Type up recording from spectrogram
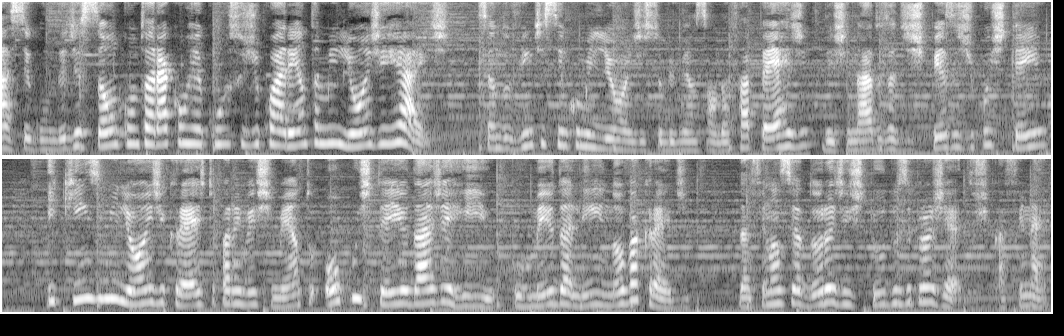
a segunda edição contará com recursos de 40 milhões de reais, sendo 25 milhões de subvenção da FAPERJ, destinados a despesas de custeio, e 15 milhões de crédito para investimento ou custeio da AG Rio, por meio da linha InovaCred, da financiadora de estudos e projetos, a FINEP.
